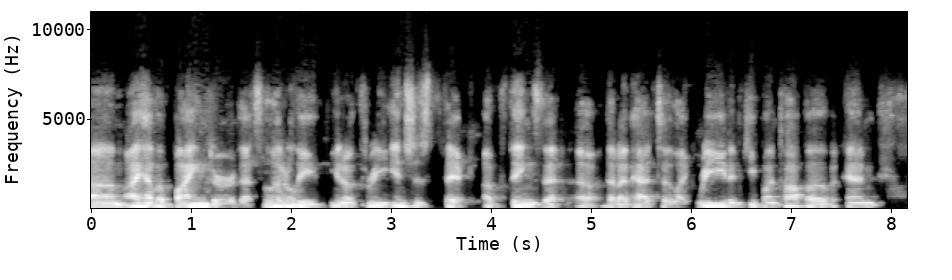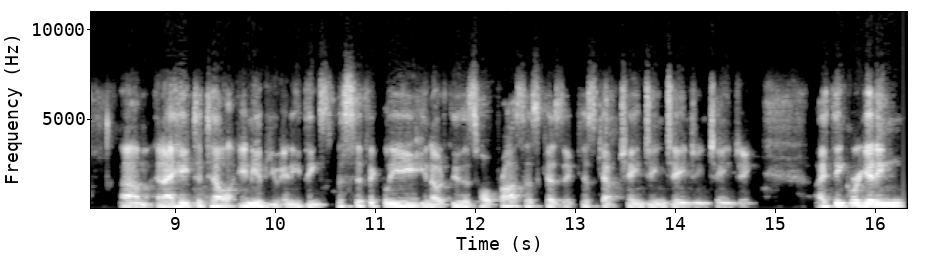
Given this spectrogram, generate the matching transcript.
Um, I have a binder that's literally, you know, three inches thick of things that uh, that I've had to like read and keep on top of, and um, and I hate to tell any of you anything specifically, you know, through this whole process because it just kept changing, changing, changing. I think we're getting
